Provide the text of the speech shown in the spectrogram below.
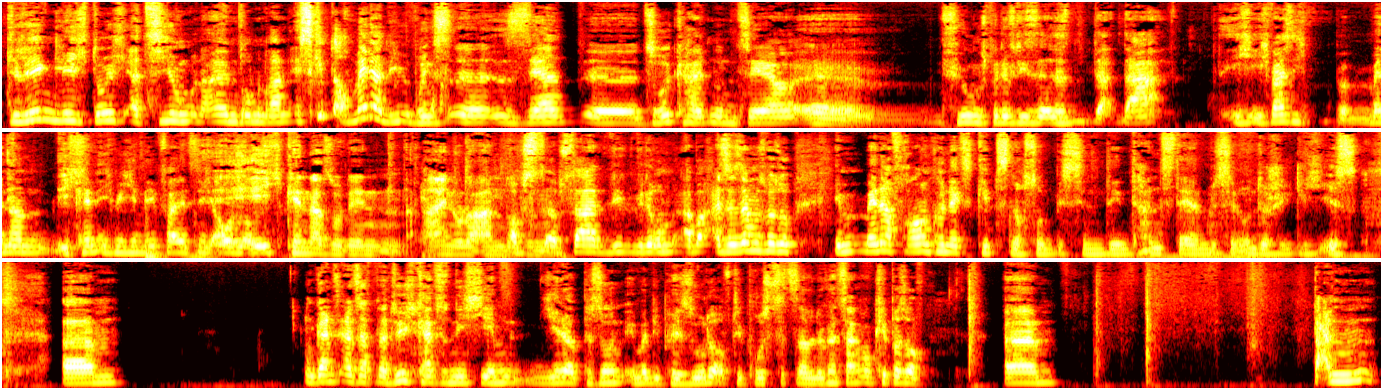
gelegentlich durch Erziehung und allem drum und dran. Es gibt auch Männer, die übrigens äh, sehr äh, zurückhaltend und sehr äh, führungsbedürftig sind. Also da, da ich, ich weiß nicht, bei Männern ich, kenne ich mich in dem Fall jetzt nicht aus. Ich kenne da so den ein oder anderen. Ob's, ob's da wiederum, aber also sagen wir mal so, im Männer-Frauen-Kontext gibt's noch so ein bisschen den Tanz, der ein bisschen unterschiedlich ist. Ähm, und ganz ernsthaft, natürlich kannst du nicht jedem, jeder Person immer die Pistole auf die Brust setzen, aber du kannst sagen, okay, pass auf, ähm, dann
